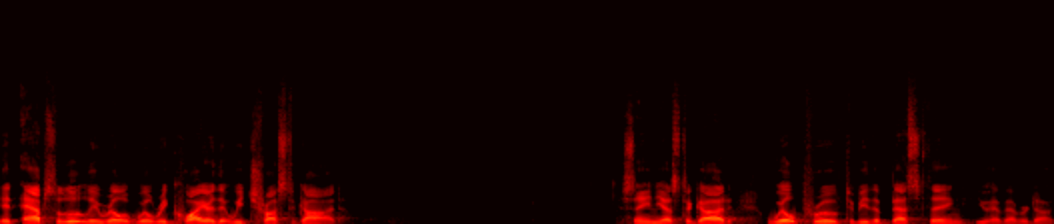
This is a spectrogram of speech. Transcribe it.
It absolutely will, will require that we trust God. saying yes to God will prove to be the best thing you have ever done.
